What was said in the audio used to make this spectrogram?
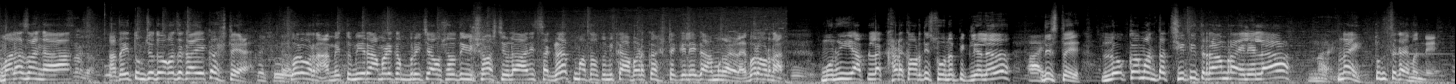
मला सांगा आता हे तुमच्या दोघांचं काय कष्ट आहे? बरोबर ना? आम्ही तुम्ही रामडे कंपनीच्या औषधावरती विश्वास ठेवला आणि सगळ्यात महत्वाचं तुम्ही काबाड कष्ट केले घाम गाळलाय. बरोबर ना? म्हणून हे आपल्या खडकावरती सोनं पिकलेलं दिसतंय. लोक म्हणतात शेतीत राम राहिलेला नाही. तुमचं काय म्हणणं आहे?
